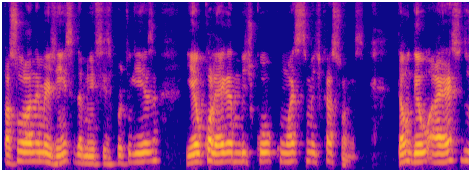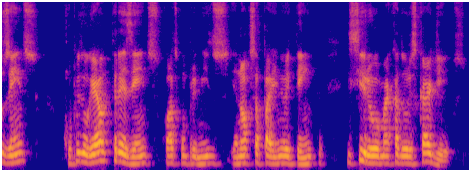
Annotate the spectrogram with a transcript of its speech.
Passou lá na emergência da beneficência portuguesa e aí o colega medicou com essas medicações. Então deu AS200, clopidogrel 300, 4 comprimidos, enoxaparina 80 e cirou marcadores cardíacos.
